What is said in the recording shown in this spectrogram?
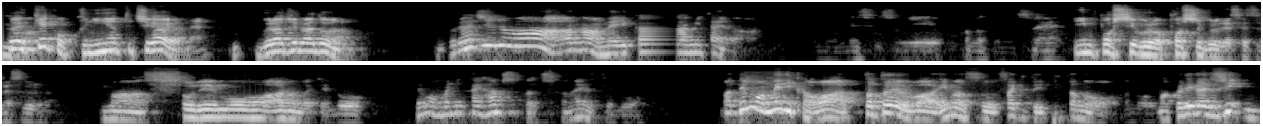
それまあ結構国によって違うよね。ブラジルはどうなの？ブラジルはあのアメリカみたいなあの面接に行ってるんですね。インポッシブルをポッシブルで説明する。まあ、それもあるんだけど、でもあまり開発とはつかないけど、まあ、でもアメリカは、例えば今そうさっきと言ってたの、あのまあ、これがじ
